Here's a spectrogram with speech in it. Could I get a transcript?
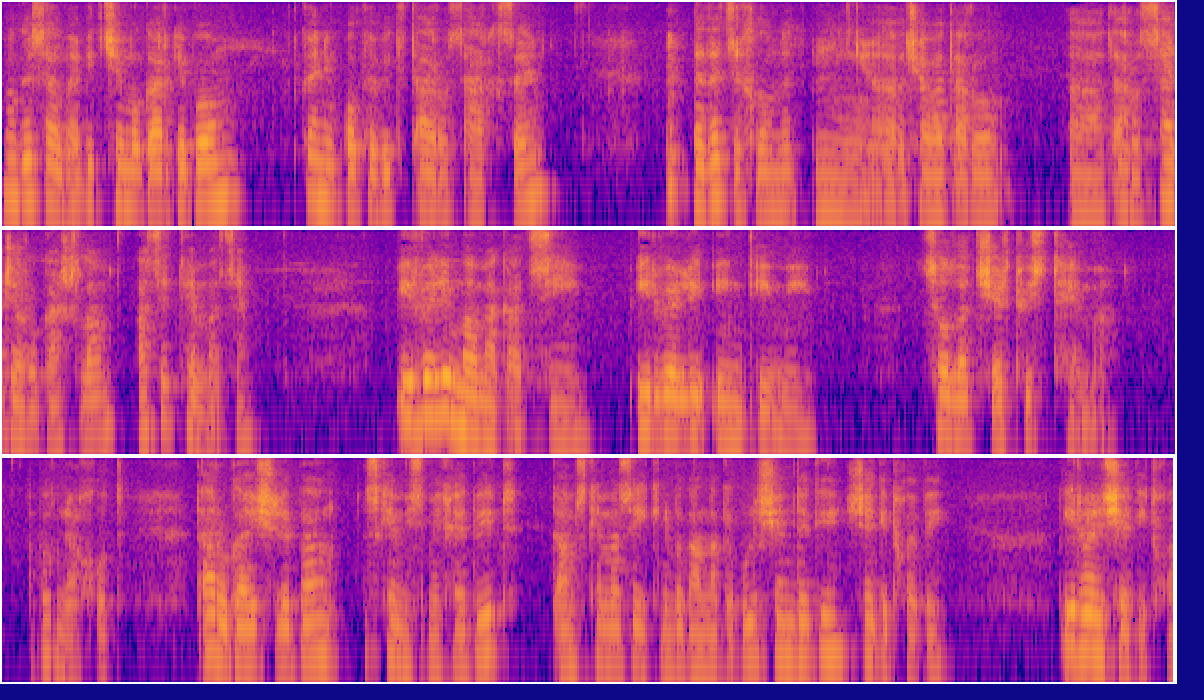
მოგესალმებით, ჩემო კარგებო. თქვენი მყოფებით ტაროს არხზე. სადაც ახლა უნდა ჩავატარო ტაროს საჯარო გაშლა ასეთ თემაზე. პირველი მამაკაცი, პირველი ინტიმი. ცოლად შერთვის თემა. აბა ვნახოთ. ტარო გაიშლება სქემის მიხედვით ამ სქემაზე იქნება განლაგებული შემდეგი შეკითხვები. პირველი შეკითხვა:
